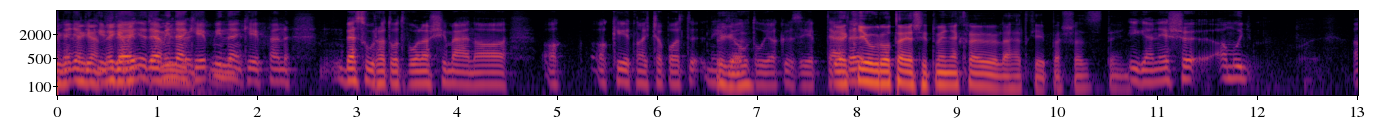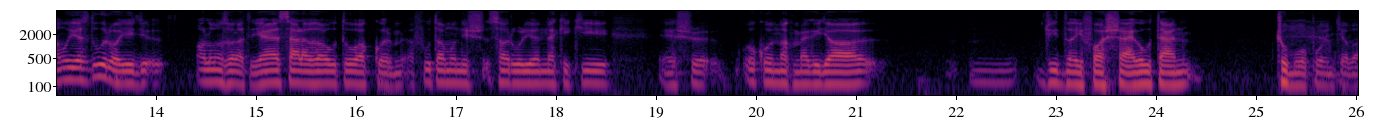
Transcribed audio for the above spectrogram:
Igen, negyedik igen, is, igen, de, igen, de mindenképp, mindegy. mindenképpen beszúrhatott volna simán a, a, a két nagy csapat négy Igen. autója közé. Ilyen Tehát, kiugró teljesítményekre ő lehet képes, ez tény. igen, és ö, amúgy, amúgy ez durva, hogy így Alonso alatt így elszáll az autó, akkor a futamon is szarul jön neki ki, és ö, Okonnak meg így a dzsiddai fassága után csomó pontja van.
